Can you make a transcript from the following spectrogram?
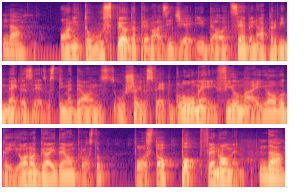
Da. On je to uspeo da prevaziđe i da od sebe napravi mega zvezdu. S time da je on ušao i u svet glume i filma i ovoga i onoga i da je on prosto postao pop fenomen. Da.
